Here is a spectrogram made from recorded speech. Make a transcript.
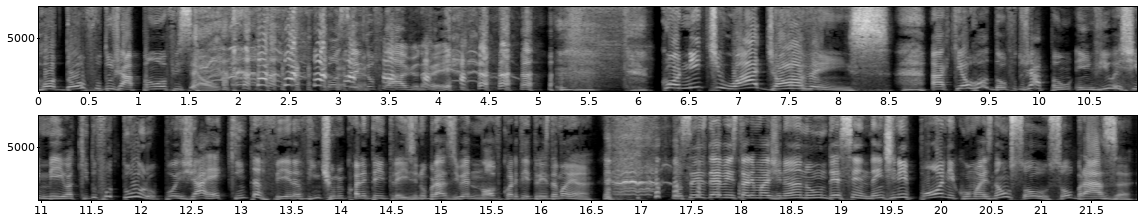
Rodolfo do Japão Oficial. Conselho do Flávio, né, velho? Konnichiwa, jovens! Aqui é o Rodolfo do Japão. Envio este e-mail aqui do futuro, pois já é quinta-feira, 21h43, e no Brasil é 9h43 da manhã. Vocês devem estar imaginando um descendente nipônico, mas não sou, sou brasa.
